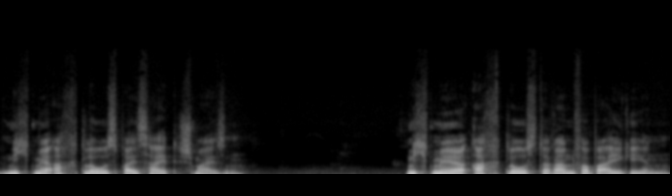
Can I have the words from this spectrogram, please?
nicht mehr achtlos beiseite schmeißen, nicht mehr achtlos daran vorbeigehen,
